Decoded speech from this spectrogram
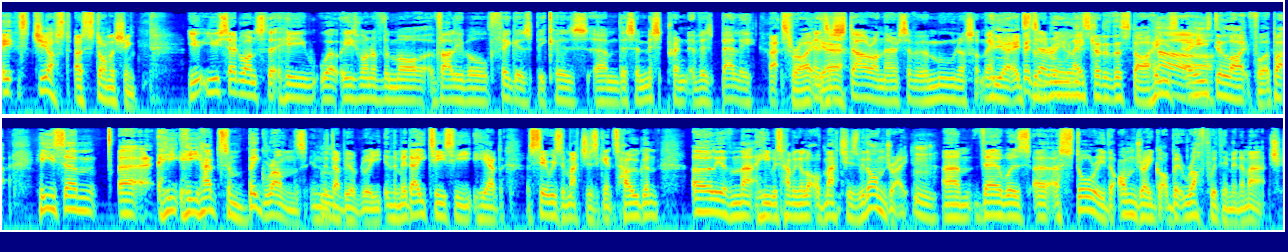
it's just astonishing. You, you said once that he well, he's one of the more valuable figures because um, there's a misprint of his belly. That's right, And There's yeah. a star on there instead of a moon or something. Yeah, it's Which the moon like. instead of the star. He's Oh. he's delightful, but he's um uh, he he had some big runs in the WWE in the mid '80s. He he had a series of matches against Hogan. Earlier than that, he was having a lot of matches with Andre. Um, there was a, a story that Andre got a bit rough with him in a match,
